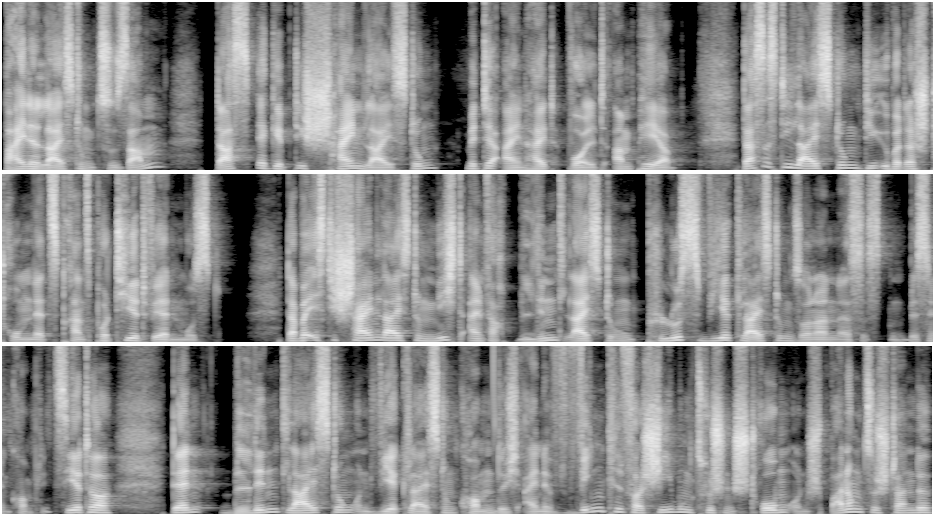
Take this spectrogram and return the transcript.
Beide Leistungen zusammen, das ergibt die Scheinleistung mit der Einheit Volt Ampere. Das ist die Leistung, die über das Stromnetz transportiert werden muss. Dabei ist die Scheinleistung nicht einfach Blindleistung plus Wirkleistung, sondern es ist ein bisschen komplizierter, denn Blindleistung und Wirkleistung kommen durch eine Winkelverschiebung zwischen Strom und Spannung zustande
